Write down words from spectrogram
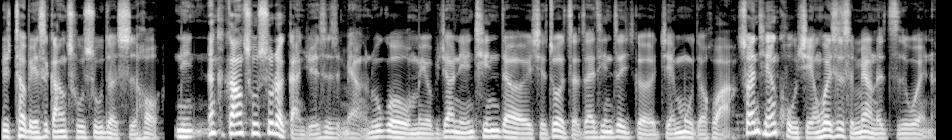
就特别是刚出书的时候，你那个刚出书的感觉是怎么样？如果我们有比较年轻的写作者在听这个节目的话，酸甜苦咸会是什么样的滋味呢？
